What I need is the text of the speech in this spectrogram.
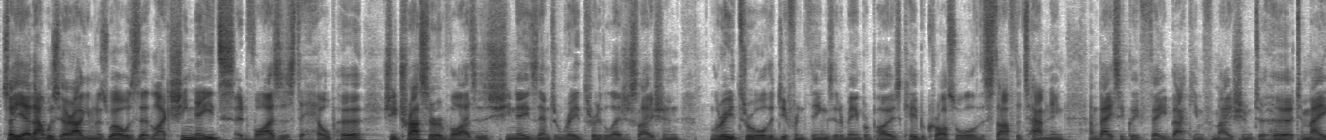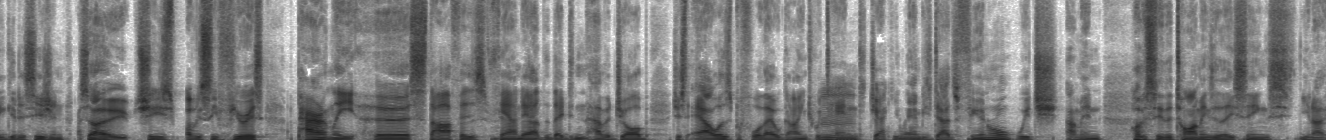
So yeah, that was her argument as well, was that like she needs advisors to help her. She trusts her advisors. She needs them to read through the legislation, read through all the different things that are being proposed, keep across all of the stuff that's happening, and basically feedback information to her to make a decision. So she's obviously furious. Apparently, her staffers found out that they didn't have a job just hours before they were going to attend Jacqui Lambie's dad's funeral. Which, I mean, obviously the timings of these things, you know,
